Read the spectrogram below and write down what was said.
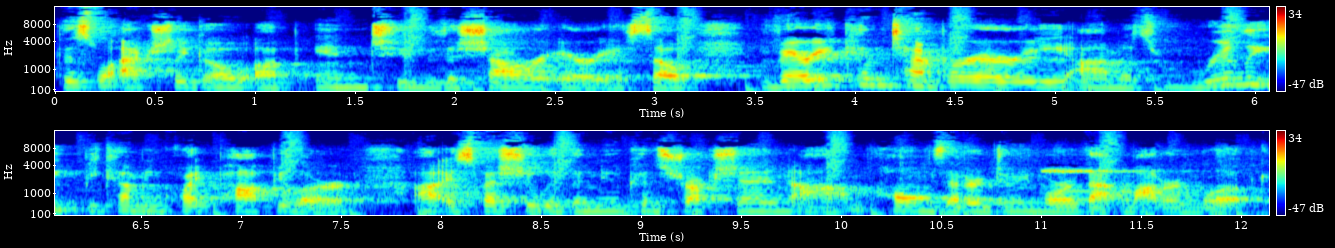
This will actually go up into the shower area. So very contemporary. Um, it's really becoming quite popular, uh, especially with the new construction um, homes that are doing more of that modern look.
